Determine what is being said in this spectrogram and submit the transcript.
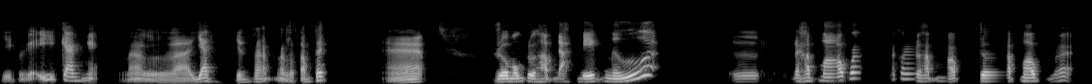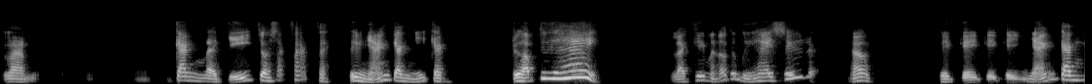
Chỉ có cái ý căn á nó là danh danh pháp, nó là tâm thức. À. rồi một trường hợp đặc biệt nữa trường hợp một á, nó có trường hợp một, trường hợp một đó là căn là chỉ cho sắc pháp thôi, tiêu nhãn căn nhĩ căn. Trường hợp thứ hai là khi mà nói tới 12 xứ đó không? Thì cái cái cái nhãn căn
